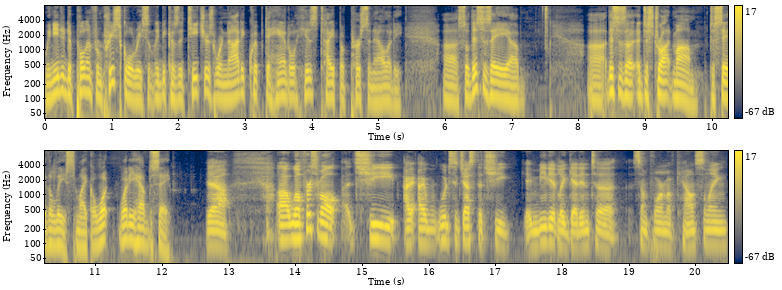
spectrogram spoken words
We needed to pull him from preschool recently because the teachers were not equipped to handle his type of personality. Uh, so this is a uh, uh, this is a, a distraught mom to say the least. Michael, what what do you have to say? Yeah. Uh, well, first of all, she I, I would suggest that she immediately get into some form of counseling,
